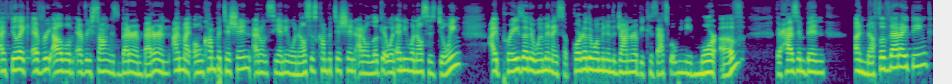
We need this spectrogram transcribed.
I feel like every album, every song is better and better. And I'm my own competition. I don't see anyone else's competition. I don't look at what anyone else is doing. I praise other women. I support other women in the genre because that's what we need more of. There hasn't been enough of that, I think.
